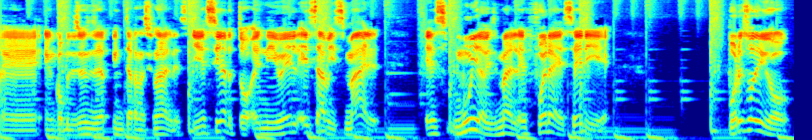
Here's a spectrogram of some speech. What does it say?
eh, en competiciones internacionales. Y es cierto, el nivel es abismal. Es muy abismal, es fuera de serie. Por eso digo,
